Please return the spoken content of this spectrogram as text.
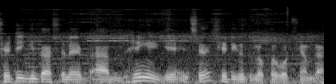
সেটি কিন্তু আসলে ভেঙে গিয়েছে, সেটি কিন্তু লক্ষ্য করছি আমরা।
